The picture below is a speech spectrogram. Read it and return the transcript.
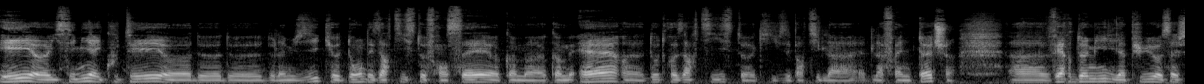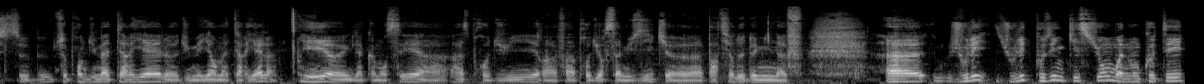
et il s'est mis à écouter de, de, de la musique, dont des artistes français comme comme Air, d'autres artistes qui faisaient partie de la la French Touch. Euh, vers 2000, il a pu euh, se, prendre du matériel, euh, du meilleur matériel, et il a commencé à, se produire, enfin à produire sa musique à partir de 2009. Euh, je voulais, je voulais te poser une question, moi de mon côté.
